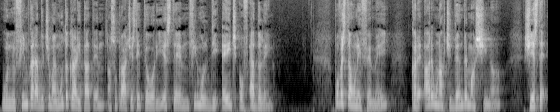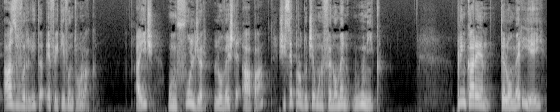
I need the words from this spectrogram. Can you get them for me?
Un film care aduce mai multă claritate asupra acestei teorii este filmul The Age of Adelaine. Povestea unei femei care are un accident de mașină și este azvârlită efectiv într-un lac. Aici, un fulger lovește apa și se produce un fenomen unic prin care telomerii ei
